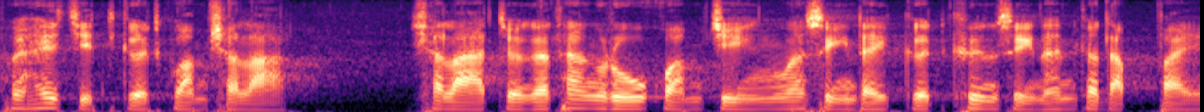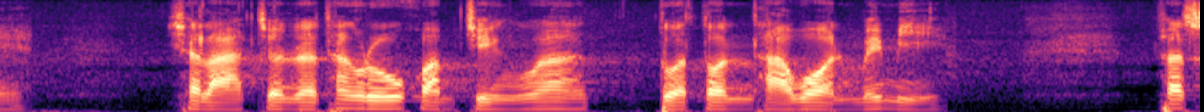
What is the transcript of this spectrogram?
เพื่อให้จิตเกิดความฉลาด ฉลาดจนกระทั่งรู้ความจริงว่าสิ่งใดเกิดขึ้นสิ่งนั้นก็ดับไป ฉลาดจนกระทั่งรู้ความจริงว่าตัวตนถาวรไม่มี พระโส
